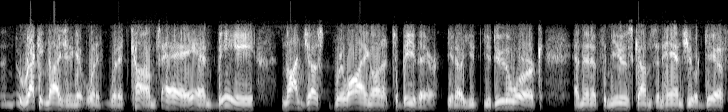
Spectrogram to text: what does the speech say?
recognizing it when it when it comes. A and B, not just relying on it to be there. You know, you you do the work, and then if the muse comes and hands you a gift,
